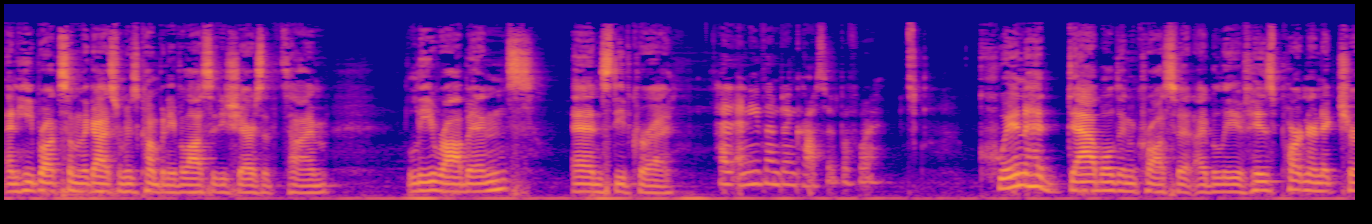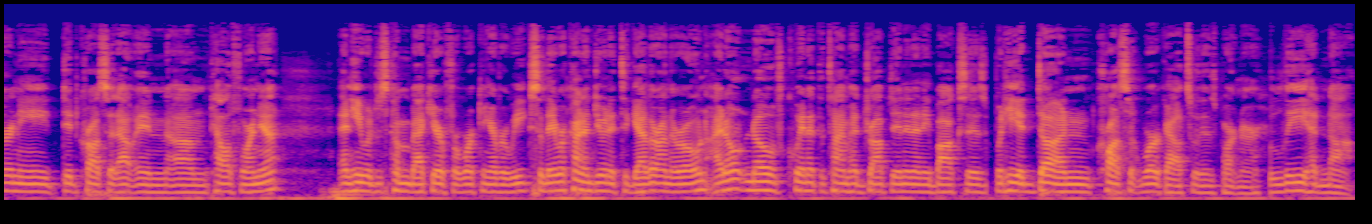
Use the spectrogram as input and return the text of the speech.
and he brought some of the guys from his company, VelocityShares, at the time, Lee Robbins, and Steve Carre. Had any of them done CrossFit before? Quinn had dabbled in CrossFit, I believe. His partner Nick Cherney did CrossFit out in um, California, and he would just come back here for working every week. So they were kind of doing it together on their own. I don't know if Quinn at the time had dropped in in any boxes, but he had done CrossFit workouts with his partner. Lee had not.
